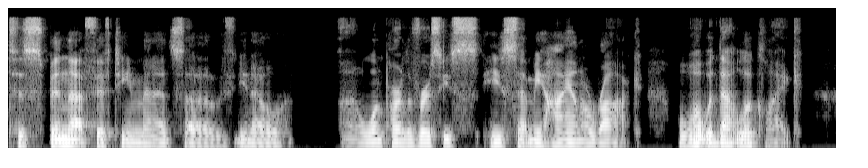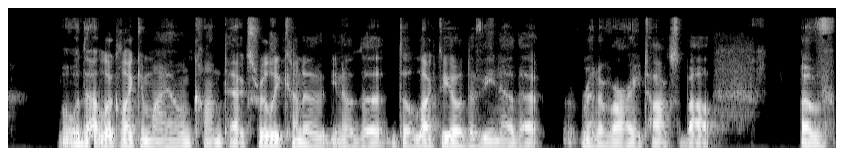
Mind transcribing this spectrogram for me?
to spend that 15 minutes of you know uh, one part of the verse he's he set me high on a rock. Well what would that look like? What would that look like in my own context? Really kind of you know the the lectio divina that renovare talks about of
